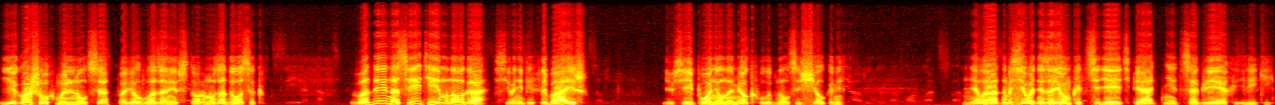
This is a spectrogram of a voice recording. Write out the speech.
Егорша ухмыльнулся, повел глазами в сторону задосок. «Воды на свете много, все не перехлебаешь». Евсей понял намек, улыбнулся щелками. «Не ладно бы сегодня за рюмкой сидеть, пятница, грех великий.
